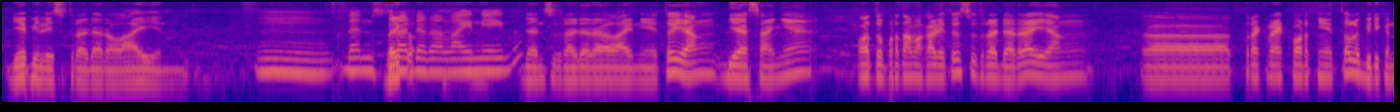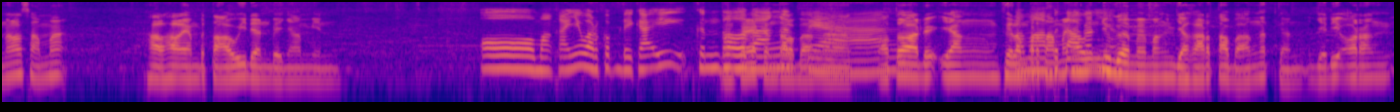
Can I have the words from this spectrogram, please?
dia pilih sutradara lain gitu. Hmm. Dan Baik, sutradara lainnya itu? Dan sutradara lainnya itu yang biasanya waktu pertama kali itu sutradara yang eh, track recordnya itu lebih dikenal sama hal-hal yang Betawi dan Benyamin. Oh, makanya Warkop DKI kental Makanya banget, ya. Atau ada yang film Sama pertamanya kan Betawinya. juga memang Jakarta banget kan. Jadi orang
